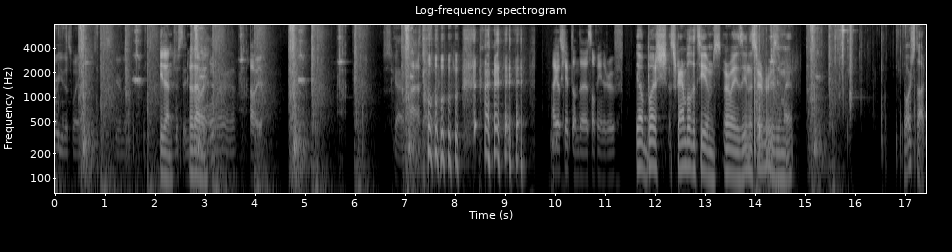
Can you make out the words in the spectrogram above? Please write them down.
throw you this way. Eden, Just go that way. yeah. Oh yeah. I got clipped on the something in the roof. Yo, Bush, scramble the teams. Or wait, is he in the server? Or is he my? Door stuck.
